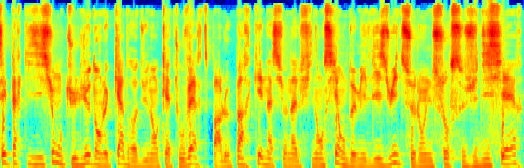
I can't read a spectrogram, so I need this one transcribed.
Ces perquisitions ont eu lieu dans le cadre d'une enquête ouverte par le parquet national financier en 2018. Selon une source judiciaire,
